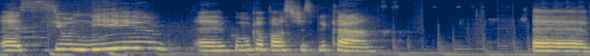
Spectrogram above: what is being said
é, se unir. É, como que eu posso te explicar? É,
